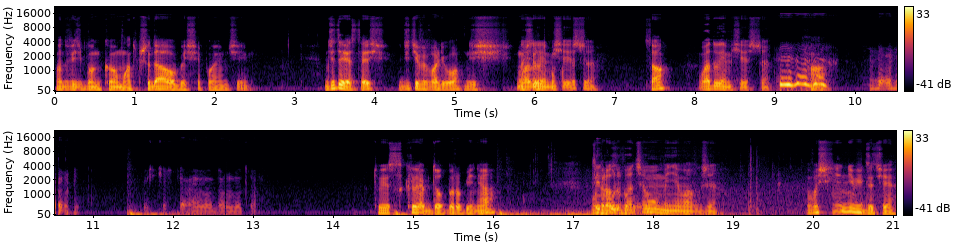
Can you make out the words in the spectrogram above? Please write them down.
Odwiedź bankomat, przydałoby się, powiem ci. Gdzie ty jesteś? Gdzie cię wywaliło? Gdzieś na Ładuje środku mi się jeszcze. czy- Co? Ładuje mi się jeszcze. Aha, Jeszcze chciałem do. Tu jest sklep do robienia. Ty Od razu kurwa, czemu mnie nie ma w grze? No właśnie nie widzę cię.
